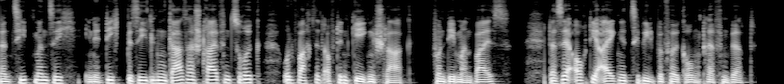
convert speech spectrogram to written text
dann zieht man sich in den dicht besiedelten Gazastreifen zurück und wartet auf den Gegenschlag, von dem man weiß, dass er auch die eigene Zivilbevölkerung treffen wird,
